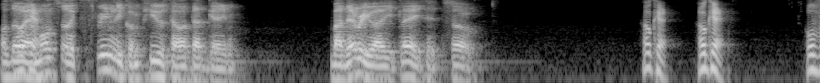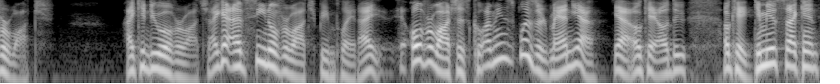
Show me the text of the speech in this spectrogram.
Although I'm also extremely confused about that game. But everybody plays it, so Okay. Okay. Overwatch. I can do Overwatch. I have seen Overwatch being played. I Overwatch is cool. I mean, it's Blizzard, man. Yeah. Yeah. Okay. I'll do. Okay. Give me a second.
